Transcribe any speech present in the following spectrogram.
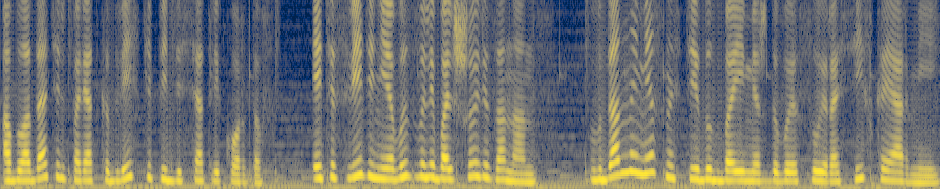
обладатель порядка 250 рекордов. Эти сведения вызвали большой резонанс. В данной местности идут бои между ВСУ и российской армией.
